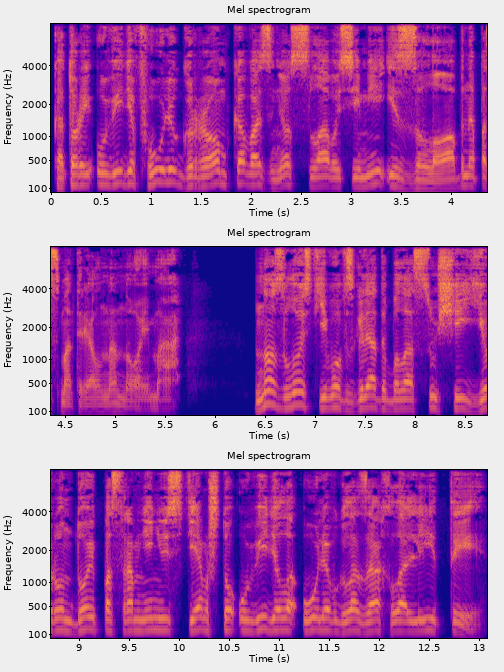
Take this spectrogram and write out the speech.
который, увидев Улю, громко вознес славу семи и злобно посмотрел на Нойма но злость его взгляда была сущей ерундой по сравнению с тем, что увидела Уля в глазах Лолиты.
